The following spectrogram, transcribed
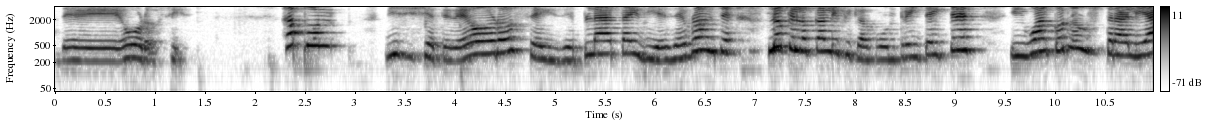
de oro, sí. Japón 17 de oro, 6 de plata y 10 de bronce, lo que lo califica con 33, igual con Australia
